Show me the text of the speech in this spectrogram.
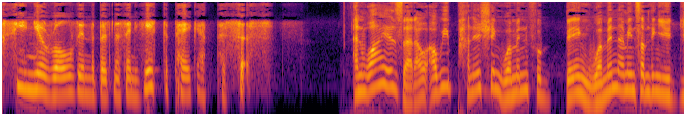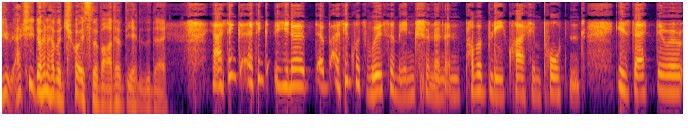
more senior roles in the business, and yet the pay gap persists. And why is that? Are, are we punishing women for being women? I mean, something you you actually don't have a choice about at the end of the day. Yeah, I think I think you know I think what's worth a mention and, and probably quite important is that there are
